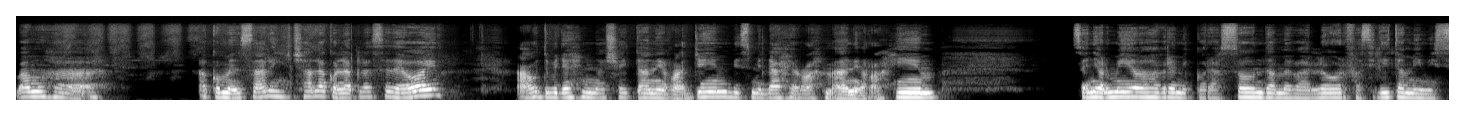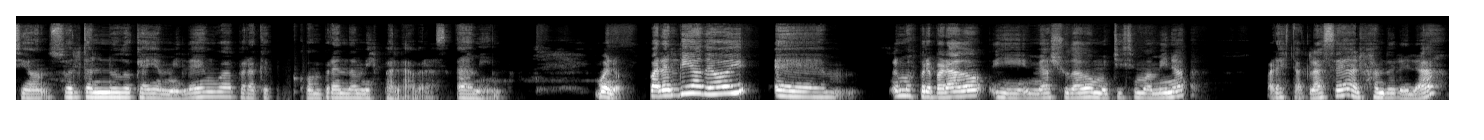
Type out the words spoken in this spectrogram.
Vamos a, a comenzar, inshallah, con la clase de hoy. أعوذ بالله من الشيطان الرجيم بسم الله الرحمن الرحيم Señor mío, abre mi corazón, dame valor, facilita mi misión, suelta el nudo que hay en mi lengua para que comprendan mis palabras. Amén. Bueno, para el día de hoy eh, hemos preparado y me ha ayudado muchísimo Amina para esta clase, alhamdulillah.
